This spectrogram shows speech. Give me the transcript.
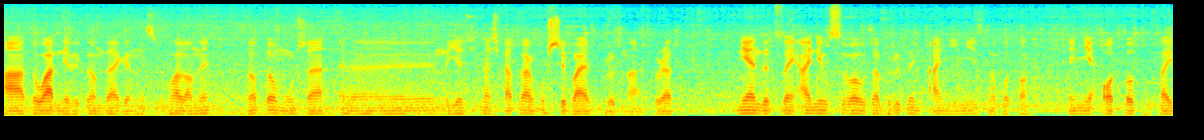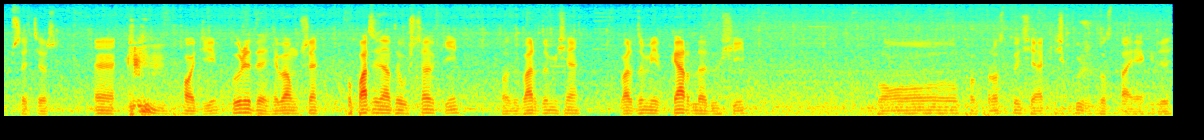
a to ładnie wygląda jak on jest uwalony, no to muszę e, jeździć na światłach, bo szyba jest brudna akurat. Nie będę tutaj ani usuwał zabrudzeń, ani nic, no bo to nie o to tutaj przecież e, chodzi. Kurde, chyba muszę popatrzeć na te uszczelki, bo bardzo mi się, bardzo mnie w gardle dusi, bo po prostu się jakiś kurz dostaje gdzieś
